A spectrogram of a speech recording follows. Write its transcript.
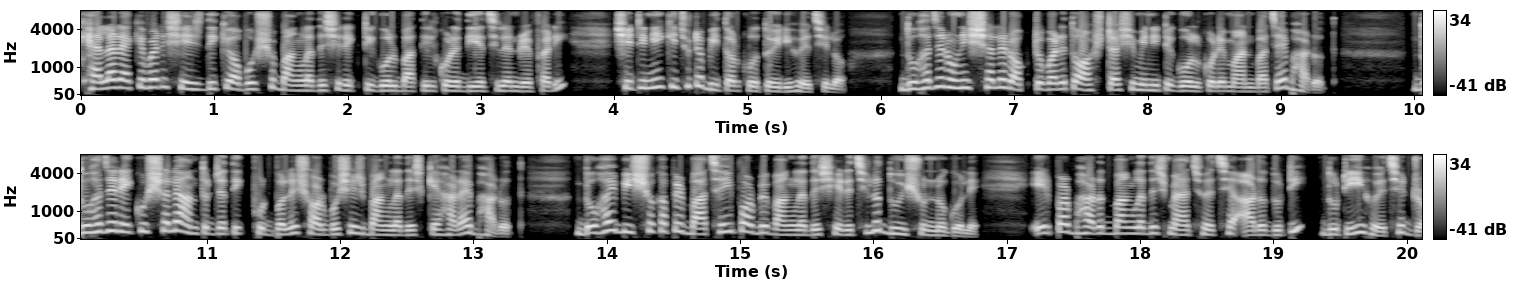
খেলার একেবারে শেষ দিকে অবশ্য বাংলাদেশের একটি গোল বাতিল করে দিয়েছিলেন রেফারি। সেটি নিয়ে কিছুটা বিতর্ক তৈরি হয়েছিল। দু সালের অক্টোবরে তো অষ্টাশি মিনিটে গোল করে মান বাঁচায় ভারত। দু হাজার একুশ সালে আন্তর্জাতিক ফুটবলে সর্বশেষ বাংলাদেশকে হারায় ভারত। দোহায় বিশ্বকাপের বাছাই পর্বে বাংলাদেশ হেরেছিল দুই শূন্য গোলে। এরপর ভারত বাংলাদেশ ম্যাচ হয়েছে আরও দুটি, দুটিই হয়েছে ড্র।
